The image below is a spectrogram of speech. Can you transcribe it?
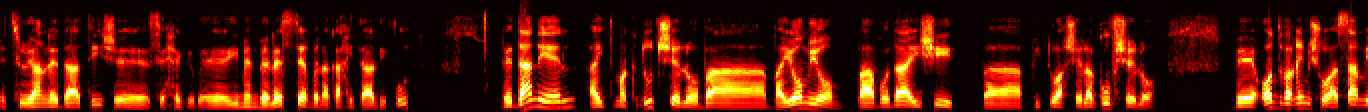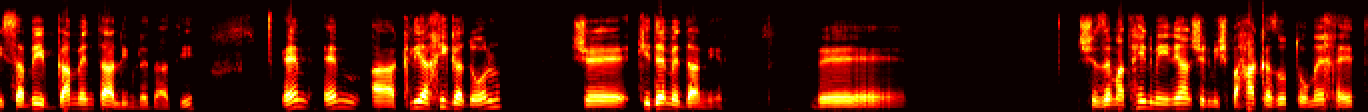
מצוין לדעתי, ששיחק, אה, אימן בלסטר ולקח איתה אליפות. ודניאל, ההתמקדות שלו ב, ביום-יום, בעבודה האישית, בפיתוח של הגוף שלו, בעוד דברים שהוא עשה מסביב, גם מנטליים לדעתי, הם, הם הכלי הכי גדול שקידם את דניאל. וכשזה מתחיל מעניין של משפחה כזאת תומכת,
